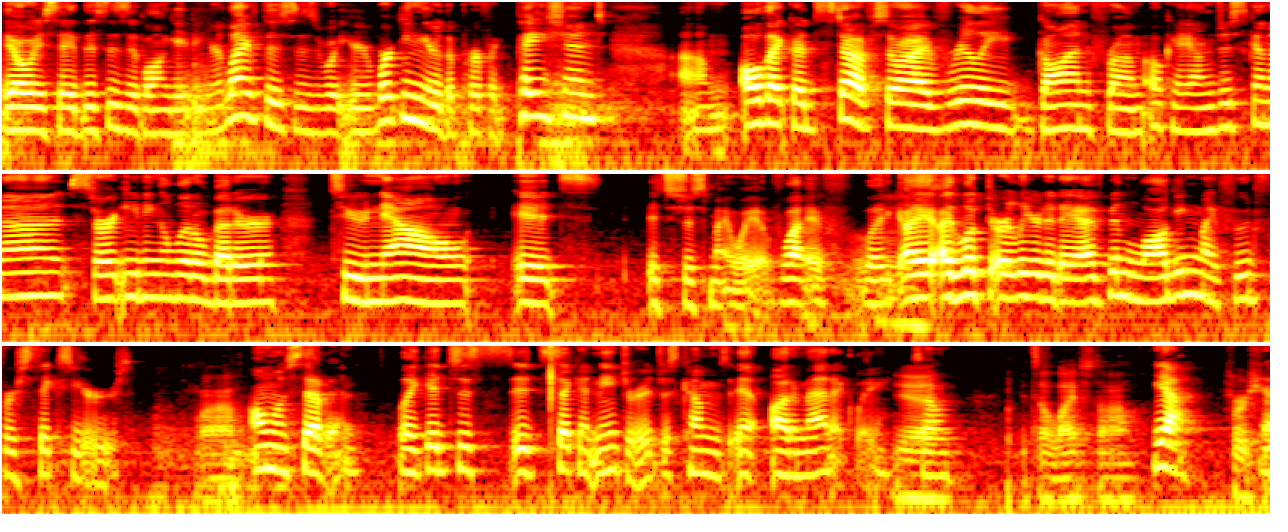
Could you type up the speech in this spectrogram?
They always say, This is elongating your life, this is what you're working, you're the perfect patient, um, all that good stuff. So I've really gone from, okay, I'm just gonna start eating a little better to now it's it's just my way of life. Like I, I looked earlier today, I've been logging my food for six years Wow. almost seven. Like it just it's second nature. It just comes automatically. Yeah. So It's a lifestyle yeah. for sure.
